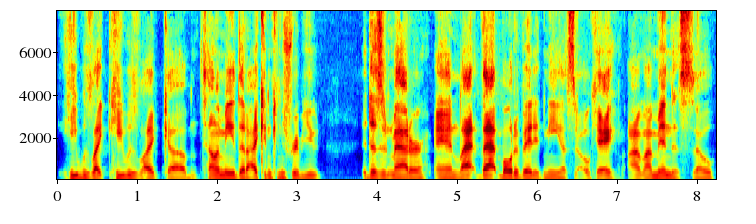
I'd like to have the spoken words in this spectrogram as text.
he was like he was like um, telling me that I can contribute. It doesn't matter, and that that motivated me. I said, okay, I'm I'm in this. So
